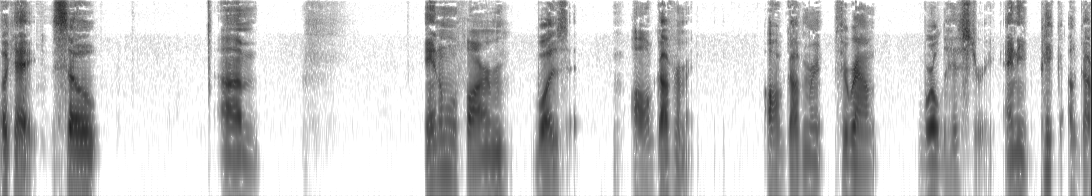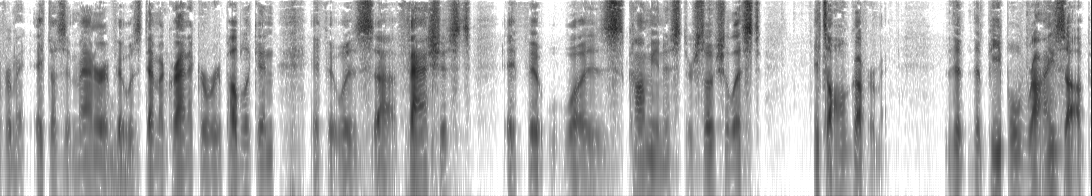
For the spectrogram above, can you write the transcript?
okay, so um, Animal Farm was all government, all government throughout world history. Any pick a government, it doesn't matter if it was Democratic or Republican, if it was uh, fascist, if it was communist or socialist, it's all government. The the people rise up,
